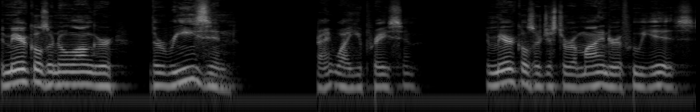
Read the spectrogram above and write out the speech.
The miracles are no longer the reason, right, why you praise Him. The miracles are just a reminder of who He is.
